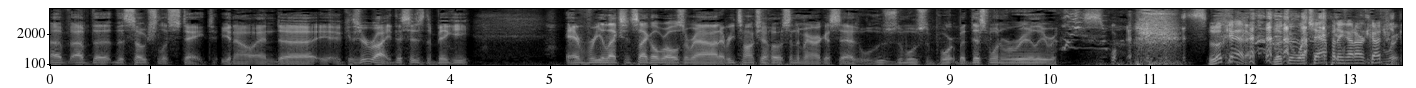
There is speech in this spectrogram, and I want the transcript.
of, of the, the socialist state. You know, and because you're right, this is the biggie. Every election cycle rolls around. Every talk show host in America says, "Well, this is the most important," but this one really, really sort of is. Look at it. Look at what's happening in our country.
